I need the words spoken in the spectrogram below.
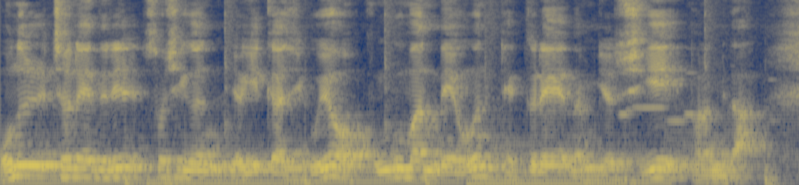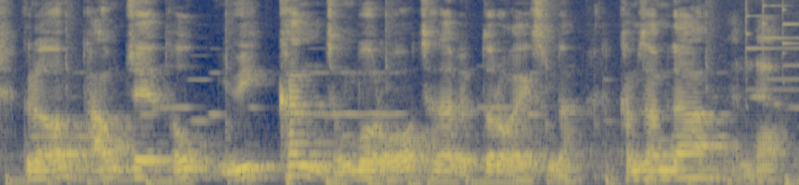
오늘 전해드릴 소식은 여기까지고요. 궁금한 내용은 댓글에 남겨주시기 바랍니다. 그럼 다음 주에 더욱 유익한 정보로 찾아뵙도록 하겠습니다. 감사합니다. 감사합니다.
